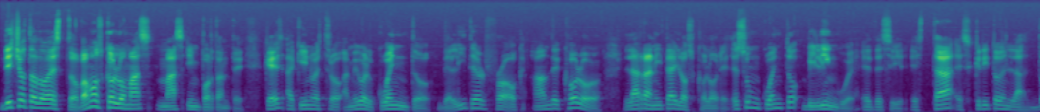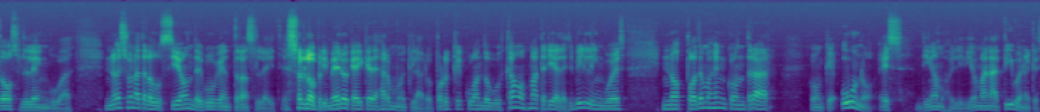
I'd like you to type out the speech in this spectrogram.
Dicho todo esto, vamos con lo más, más importante, que es aquí nuestro amigo el cuento The Little Frog and the Color, la ranita y los colores. Es un cuento bilingüe, es decir, está escrito en las dos lenguas. No es una traducción de Google Translate. Eso es lo primero que hay que dejar muy claro, porque cuando buscamos materiales bilingües nos podemos encontrar con que uno es, digamos, el idioma nativo en el que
